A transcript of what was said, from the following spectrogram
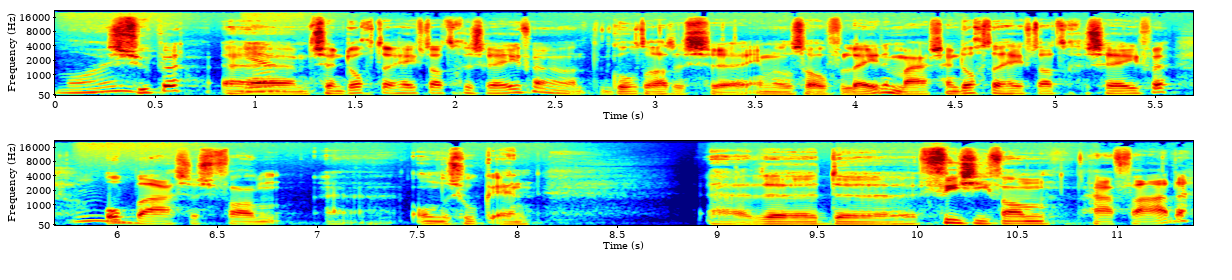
Mooi. Super. Ja. Ehm, Zijn dochter heeft dat geschreven, want Goldratt is eh, inmiddels overleden, maar zijn dochter heeft dat geschreven Mm. op basis van eh, onderzoek en eh, de, de visie van haar vader.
